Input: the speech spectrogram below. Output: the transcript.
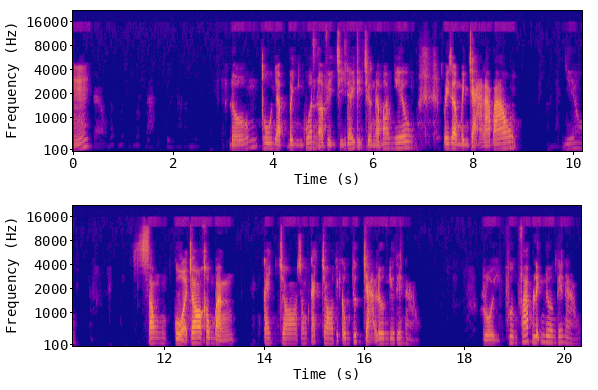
Ừ? đúng, thu nhập bình quân ở vị trí đấy thị trường là bao nhiêu? Bây giờ mình trả là bao nhiêu? Xong, của cho không bằng, cách cho, xong cách cho thì công thức trả lương như thế nào? Rồi phương pháp lĩnh lương thế nào?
